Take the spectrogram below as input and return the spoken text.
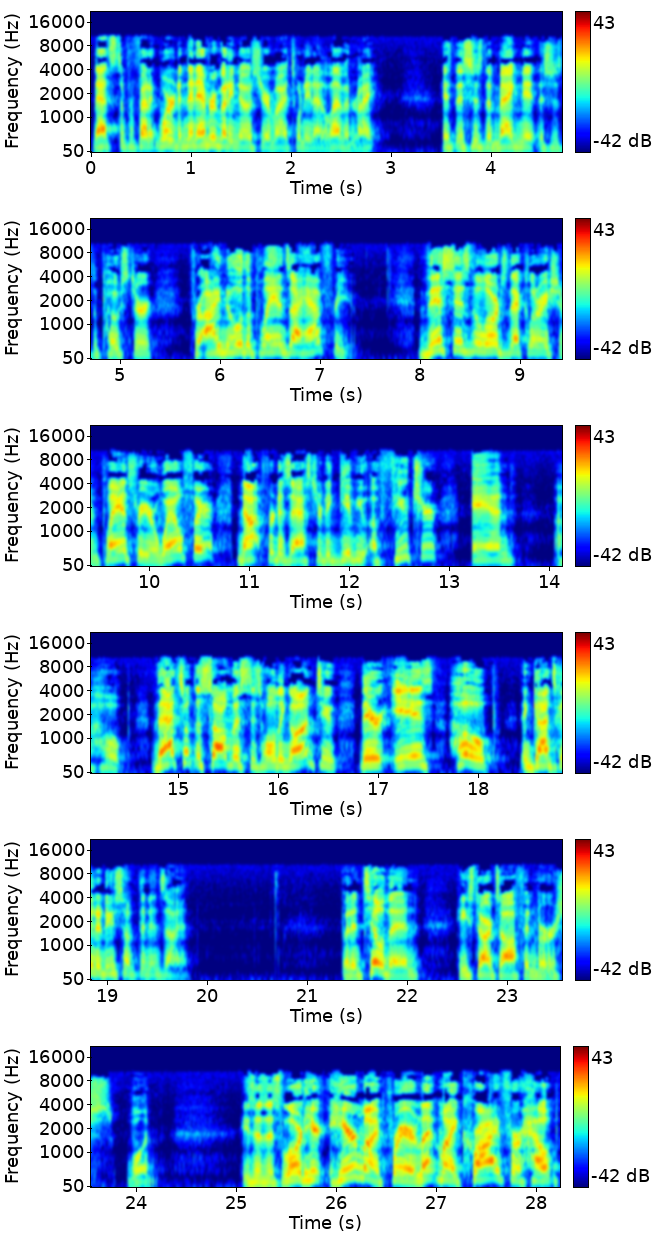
that's the prophetic word. And then everybody knows Jeremiah 29:11, right? This is the magnet, this is the poster. For I know the plans I have for you. This is the Lord's declaration. Plans for your welfare, not for disaster, to give you a future and a hope. That's what the psalmist is holding on to. There is hope and God's going to do something in Zion. But until then, he starts off in verse 1. He says this, Lord, hear, hear my prayer. Let my cry for help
